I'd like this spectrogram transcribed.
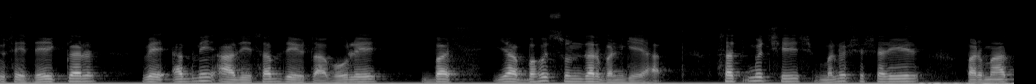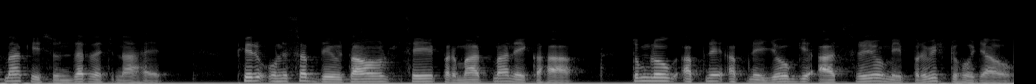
उसे देखकर वे अग्नि आदि सब देवता बोले, बस, यह बहुत सुंदर बन गया। सचमुच ही मनुष्य शरीर परमात्मा की सुंदर रचना है। फिर उन सब देवताओं से परमात्मा ने कहा तुम लोग अपने अपने योग्य आश्रयों में प्रविष्ट हो जाओ।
